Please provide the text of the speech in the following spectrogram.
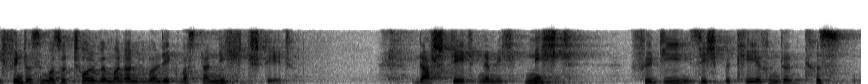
Ich finde das immer so toll, wenn man dann überlegt, was da nicht steht. Da steht nämlich nicht für die sich bekehrenden Christen.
